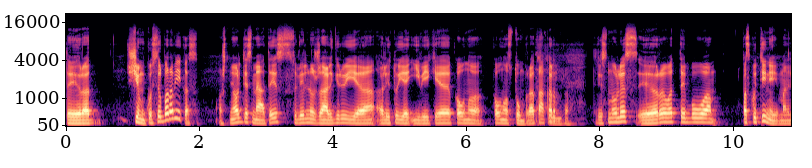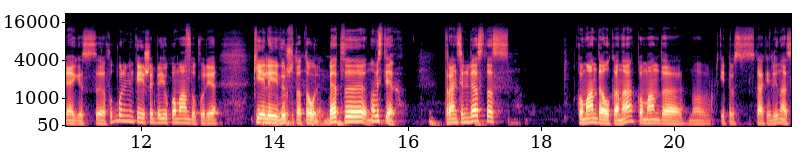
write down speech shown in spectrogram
tai yra Šimkus ir Baravykas. 18 metais su Vilnių Žalgiriu jie Alituje įveikė Kauno, Kauno Stumbrą tą kartą. 3-0 ir va, tai buvo paskutiniai, man regis, futbolininkai iš abiejų komandų, kurie kėlė į viršų tą taurę. Bet, nu vis tiek, Transinvestas komanda Alkana, komanda, nu, kaip ir sakė Linas,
